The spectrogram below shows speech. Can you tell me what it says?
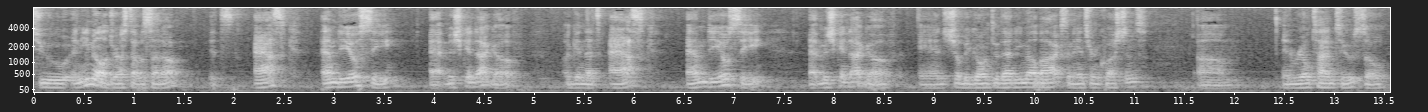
to an email address that was set up. It's askmdoc at michigan.gov. Again, that's askmdoc at michigan.gov, and she'll be going through that email box and answering questions um, in real time too. So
